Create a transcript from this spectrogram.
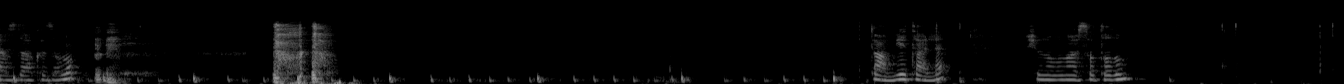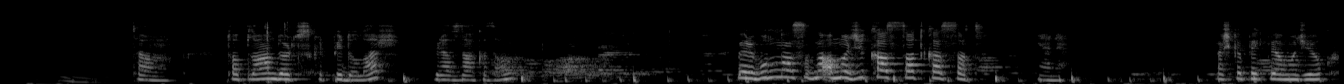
Biraz daha kazalım. tamam yeterli. Şimdi bunları satalım. Tamam. Toplam 441 dolar. Biraz daha kazalım. Böyle bunun aslında amacı kas sat kas sat. Yani. Başka pek bir amacı yok.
